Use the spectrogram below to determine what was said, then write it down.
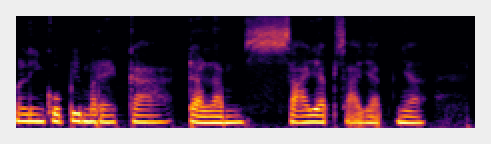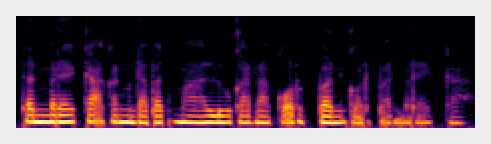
melingkupi mereka dalam sayap-sayapnya, dan mereka akan mendapat malu karena korban-korban mereka.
